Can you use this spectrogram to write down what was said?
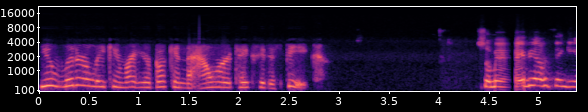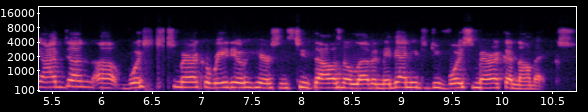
You literally can write your book in the hour it takes you to speak. So maybe I'm thinking I've done uh, Voice America Radio here since 2011. Maybe I need to do Voice America Nomics.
